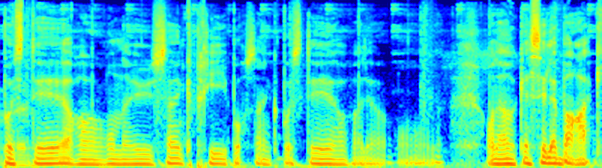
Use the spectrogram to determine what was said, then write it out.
poster. On a eu 5 prix pour 5 posters. Voilà. On, a cassé la baraque.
